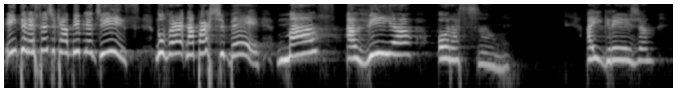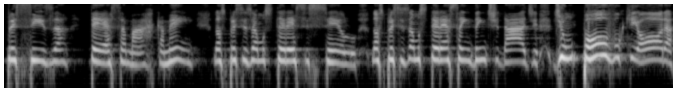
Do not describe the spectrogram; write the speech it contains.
É interessante que a Bíblia diz, no, na parte B, mas havia oração. A igreja precisa ter essa marca, amém? Nós precisamos ter esse selo, nós precisamos ter essa identidade de um povo que ora,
